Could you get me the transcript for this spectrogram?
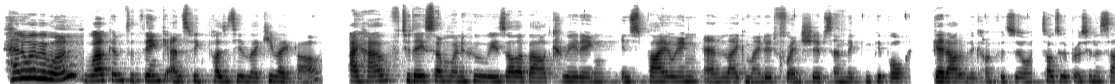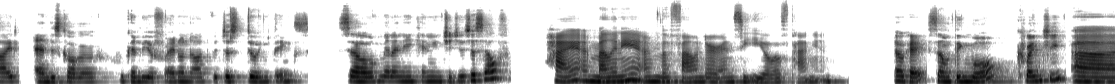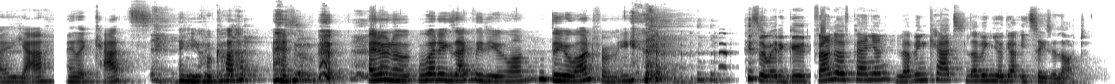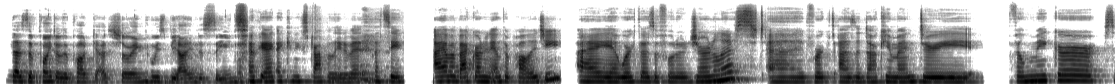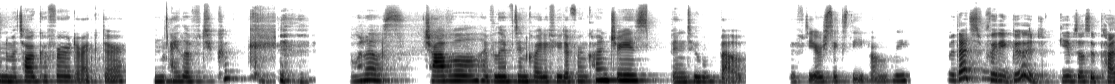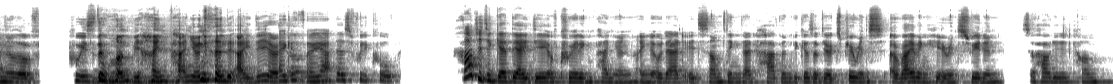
Hello everyone. Welcome to Think and Speak Positive by Kiva Pal. I have today someone who is all about creating inspiring and like-minded friendships and making people get out of the comfort zone, talk to the person aside and discover who can be a friend or not, but just doing things. So, Melanie, can you introduce yourself? Hi, I'm Melanie. I'm the founder and CEO of Panion. Okay, something more crunchy? Uh, yeah. I like cats and yoga. And I don't know what exactly do you want? Do you want from me? it's already good. Founder of Panion, loving cats, loving yoga. It says a lot. That's the point of the podcast, showing who is behind the scenes. Okay, I can extrapolate a bit. Let's see. I have a background in anthropology. I worked as a photojournalist. I've worked as a documentary filmmaker, cinematographer, director. I love to cook. what else? Travel. I've lived in quite a few different countries, been to about 50 or 60 probably. Well, that's pretty good. Gives us a panel of who is the one behind Panion and the idea. I guess so, yeah. That's pretty cool. How did you get the idea of creating Panion? I know that it's something that happened because of your experience arriving here in Sweden. So, how did it come?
